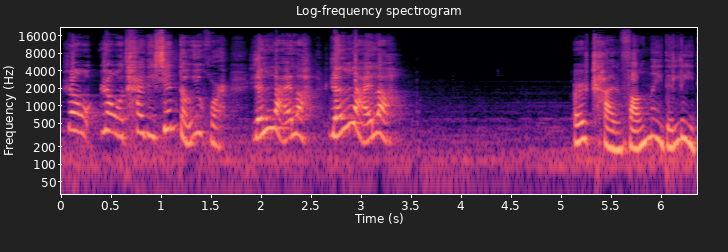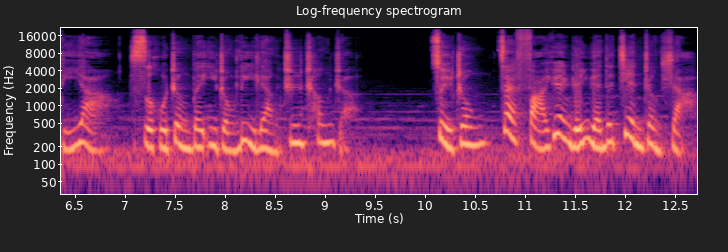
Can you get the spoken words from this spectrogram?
让我让我太太先等一会儿，人来了，人来了。”而产房内的莉迪亚似乎正被一种力量支撑着，最终在法院人员的见证下，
